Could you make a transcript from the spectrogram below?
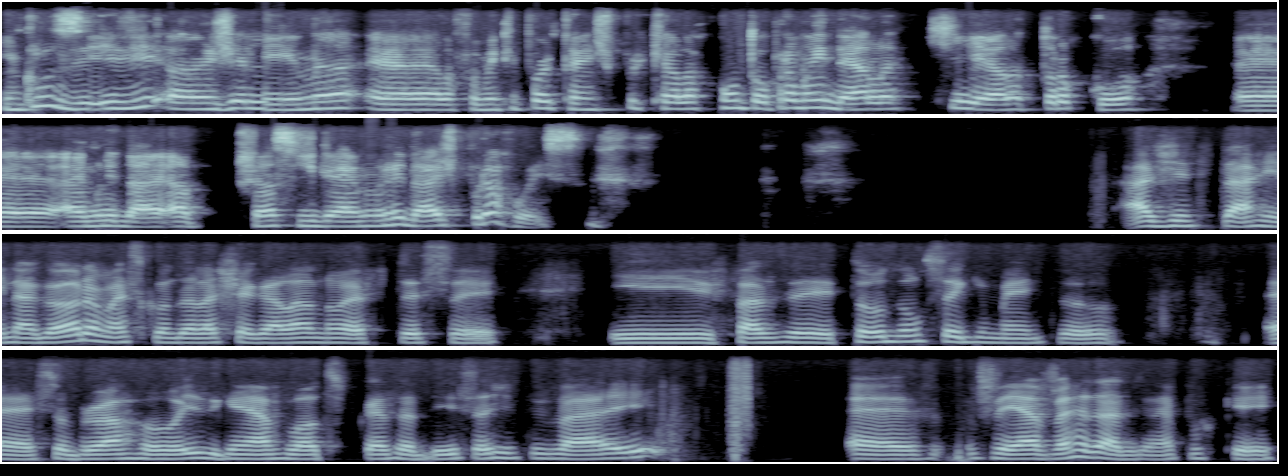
Inclusive, a Angelina, é, ela foi muito importante porque ela contou para a mãe dela que ela trocou é, a imunidade, a chance de ganhar a imunidade por arroz. A gente tá rindo agora, mas quando ela chegar lá no FTC e fazer todo um segmento é, sobre o arroz e ganhar votos por causa disso, a gente vai é, ver a verdade, né? Porque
